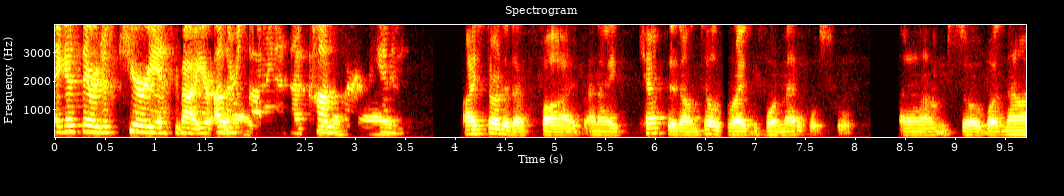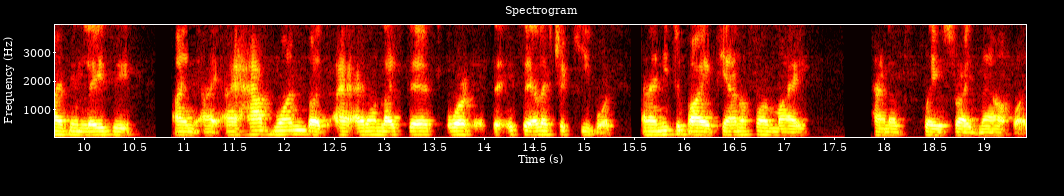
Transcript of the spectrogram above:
I guess they were just curious about your other side as a concert yeah, pianist. I started at five and I kept it until right before medical school. Um, so, but now I've been lazy. I, I, I have one, but I, I don't like the, or the, it's the electric keyboard and I need to buy a piano for my kind of place right now, but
